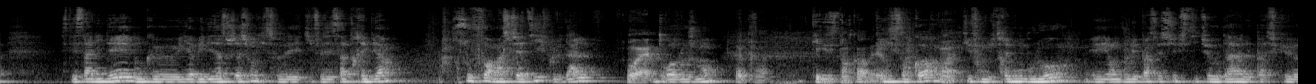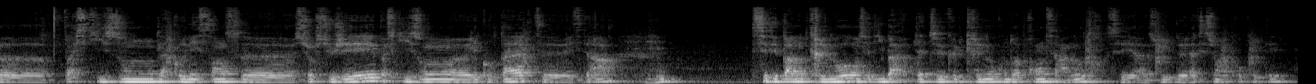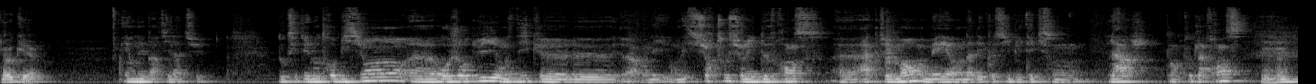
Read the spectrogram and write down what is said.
c'était ça l'idée. Donc euh, il y avait des associations qui, se faisaient, qui faisaient ça très bien sous forme associative, le DAL, Ouais. droit au logement. Qui existe encore qui d'ailleurs. existe encore, Ouais. qui font du très bon boulot. Et on voulait pas se substituer au DAL parce que euh, parce qu'ils ont de la connaissance euh, sur le sujet, parce qu'ils ont euh, les contacts, etc. Mhm. c'était pas notre créneau. On s'est dit, bah, peut-être que le créneau qu'on doit prendre, c'est un autre, c'est celui de l'accession à la propriété. Ok. Et on est parti là-dessus. Donc c'était notre ambition. Aujourd'hui, on se dit que le, on, est, on est surtout sur l'île de France actuellement, mais on a des possibilités qui sont larges dans toute la France. Mhm.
